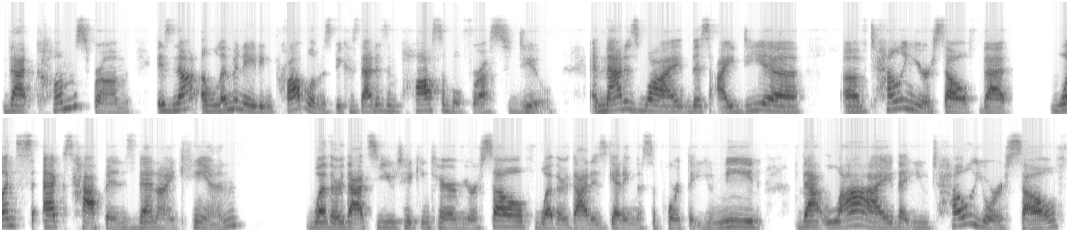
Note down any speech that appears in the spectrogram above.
that comes from is not eliminating problems because that is impossible for us to do. And that is why this idea of telling yourself that once X happens, then I can, whether that's you taking care of yourself, whether that is getting the support that you need, that lie that you tell yourself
